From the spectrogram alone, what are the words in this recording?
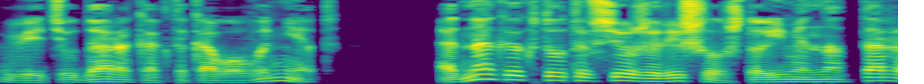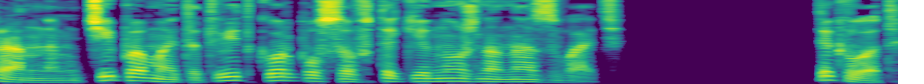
ведь удара как такового нет. Однако кто-то все же решил, что именно таранным типом этот вид корпусов таки нужно назвать. Так вот,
